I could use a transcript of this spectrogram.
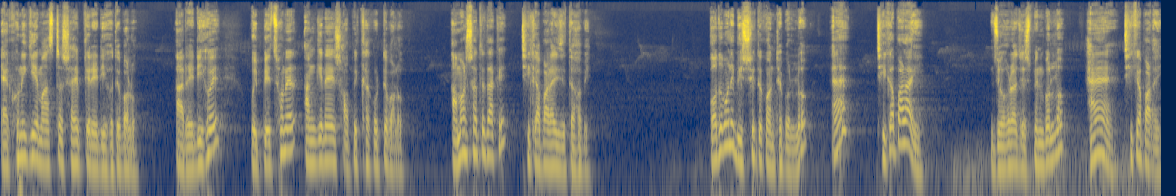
এখনই গিয়ে মাস্টার সাহেবকে রেডি হতে বলো আর রেডি হয়ে ওই পেছনের আঙ্গিনায় এসে অপেক্ষা করতে বলো। আমার সাথে তাকে ঠিকাপাড়ায় যেতে হবে। কদমালি বিস্মিত কণ্ঠে বলল হ্যাঁ ঠিকাপাড়াই জোহরা জেসমিন বলল হ্যাঁ ঠিকাপাড়াই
